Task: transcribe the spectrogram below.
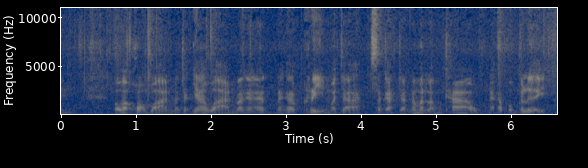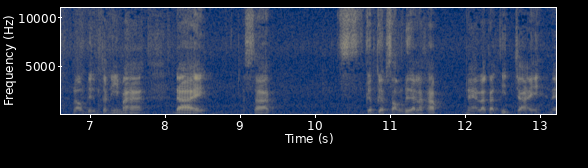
0%เพราะว่าความหวานมาจากหญ้าหวานว่างั้นนะครับ ครีมมาจากสกัดจากน้ำมันลำข้าวนะครับ ผมก็เลยลองดื่มตัวนี้มาได้สัก เกือบเกือบสองเดือนแล้วครับนะแล้วก็ติดใจใน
